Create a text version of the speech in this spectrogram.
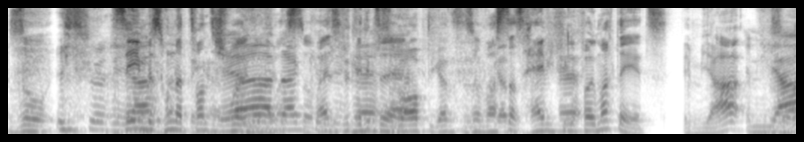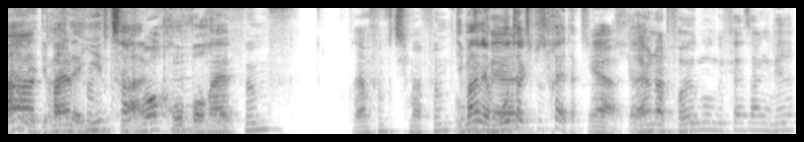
So Ich schwöre, 10 ja, bis 120 Digga. Folgen Ja, oder was? So, weißt du, bitte. überhaupt die ganzen. So, was ist das? Hä, wie viele Äh, Folgen macht der jetzt? Im Jahr? Im Jahr machen die? Machen ja jeden 53 Tag Wochen pro Woche. mal 5. 53 mal 5. die machen ja montags bis freitags. Ja, oder nicht? 300 Folgen ungefähr, sagen wir.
